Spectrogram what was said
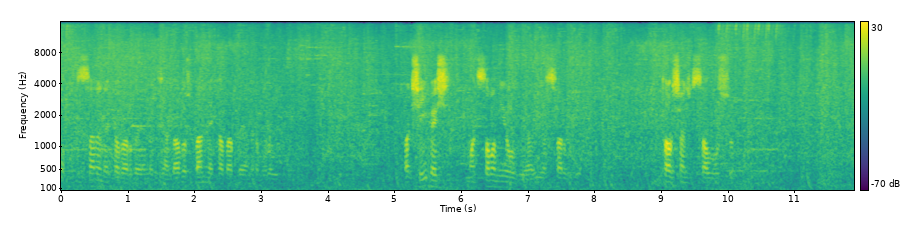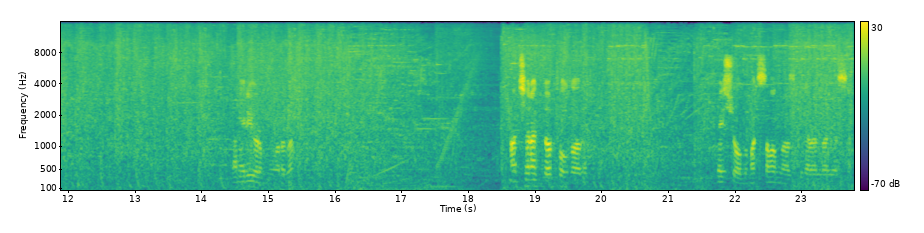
Yok sana ne kadar dayanırız yani daha doğrusu ben ne kadar dayanırım olayı. Bak şeyi 5 maksamam iyi oldu ya iyi hasar vuruyor. Tavşancık salvosu. Ben eriyorum bu arada. Ançarak 4 oldu abi. 5 oldu maksamam lazım bir level daha yazsam.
